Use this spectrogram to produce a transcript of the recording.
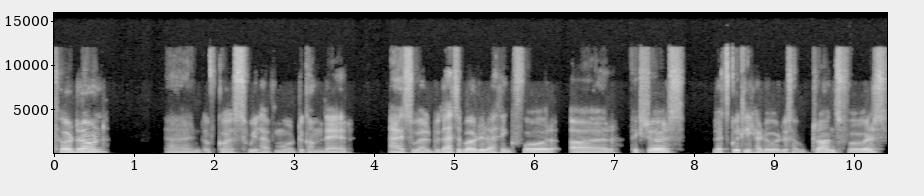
third round, and of course we'll have more to come there as well. But that's about it, I think, for our fixtures let's quickly head over to some transfers.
